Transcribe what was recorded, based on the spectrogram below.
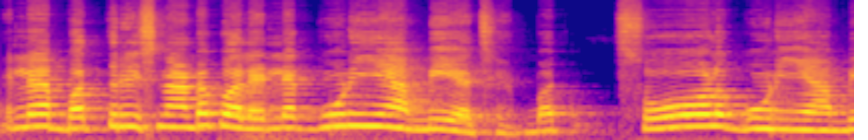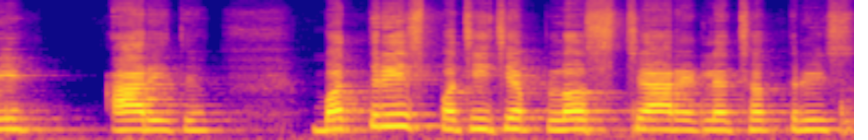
એટલે બત્રીસના ડબલ એટલે ગુણ્યા બે છે. સોળ ગુણ્યા બે, આ રીતે. બત્રીસ પછી છે પ્લસ ચાર એટલે છત્રીસ.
